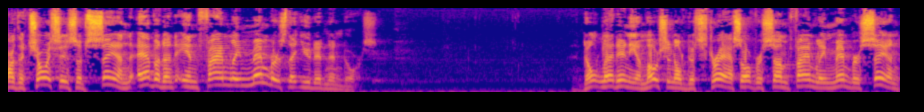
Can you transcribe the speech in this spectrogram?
Are the choices of sin evident in family members that you didn't endorse? Don't let any emotional distress over some family member's sin,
